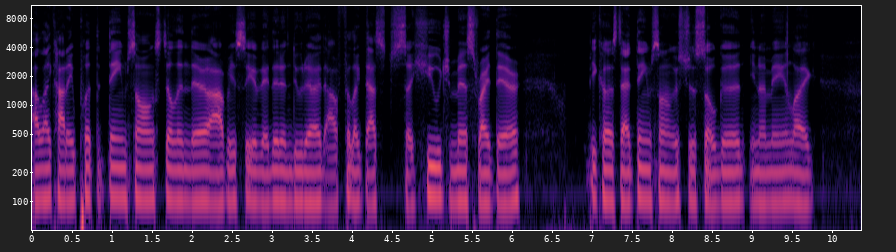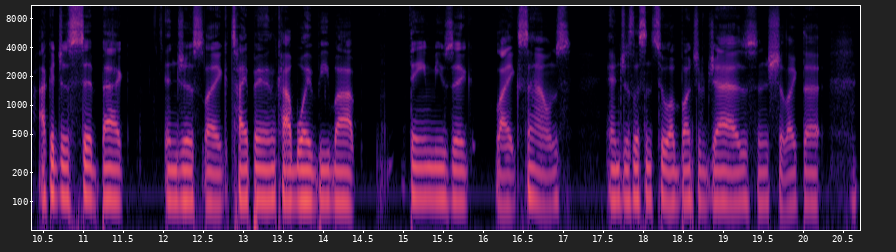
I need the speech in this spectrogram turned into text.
I like how they put the theme song still in there. Obviously, if they didn't do that, I feel like that's just a huge miss right there because that theme song is just so good. You know what I mean? Like I could just sit back and just like type in Cowboy Bebop theme music like sounds and just listen to a bunch of jazz and shit like that.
